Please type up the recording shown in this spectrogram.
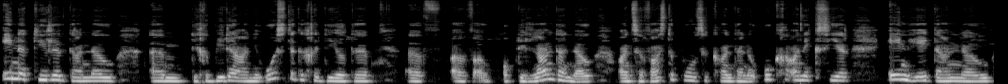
En natuurlik dan nou ehm um, die gebiede aan die oostelike gedeelte uh, uh, op die land dan nou aan Sevastopol se kant dan nou ook geannekseer en het dan nou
